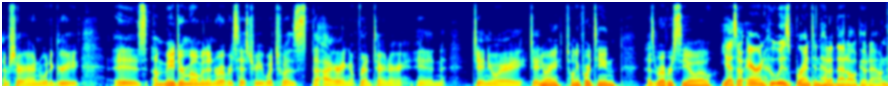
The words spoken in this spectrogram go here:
I'm sure Aaron would agree, is a major moment in Rover's history, which was the hiring of Brent Turner in January January 2014 as Rover's COO. Yeah. So, Aaron, who is Brent, and how did that all go down?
